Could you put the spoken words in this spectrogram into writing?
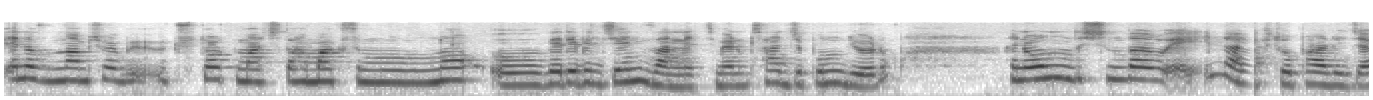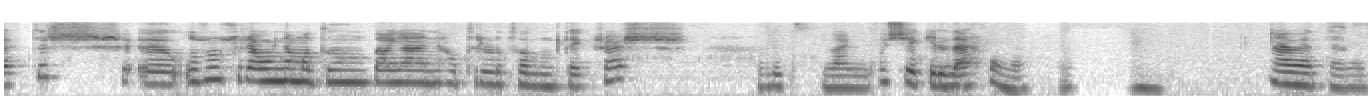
en azından şöyle bir 3-4 maç daha maksimumunu e, verebileceğini zannetmiyorum. Sadece bunu diyorum. Hani onun dışında e, illa ki toparlayacaktır. E, uzun süre oynamadığında yani hatırlatalım tekrar. Lütfen. Bu şekilde. Evet. evet.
